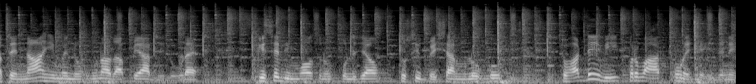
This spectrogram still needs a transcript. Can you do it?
ਅਤੇ ਨਾ ਹੀ ਮੈਨੂੰ ਉਹਨਾਂ ਦਾ ਪਿਆਰ ਦੀ ਲੋੜ ਹੈ। ਕਿਸੇ ਦੀ ਮੌਤ ਨੂੰ ਭੁੱਲ ਜਾਓ। ਤੁਸੀਂ ਬੇਸ਼ਰਮ ਲੋਕੋ ਤੁਹਾਡੇ ਵੀ ਪਰਿਵਾਰ ਹੋਣੇ ਚਾਹੀਦੇ ਨੇ।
